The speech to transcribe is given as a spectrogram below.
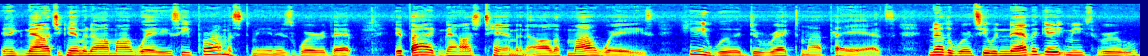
and acknowledging Him in all my ways, He promised me in His Word that if I acknowledged Him in all of my ways, He would direct my paths. In other words, He would navigate me through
